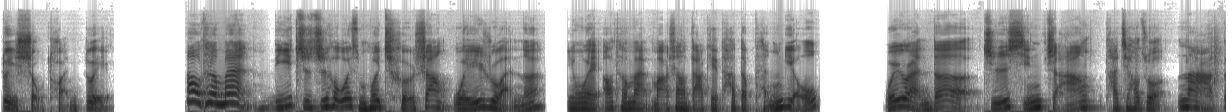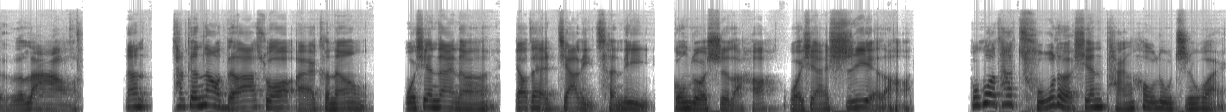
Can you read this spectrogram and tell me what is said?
对手团队。奥特曼离职之后，为什么会扯上微软呢？因为奥特曼马上打给他的朋友，微软的执行长，他叫做纳德拉哦。那他跟纳德拉说：“哎，可能我现在呢要在家里成立工作室了哈，我现在失业了哈。”不过，他除了先谈后路之外，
